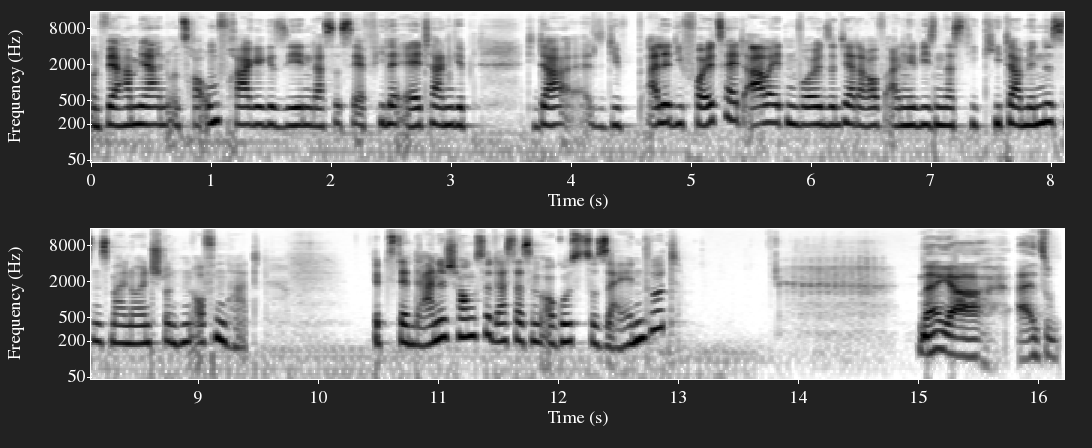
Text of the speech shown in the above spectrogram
Und wir haben ja in unserer Umfrage gesehen, dass es sehr viele Eltern gibt, die da, also die alle, die Vollzeit arbeiten wollen, sind ja darauf angewiesen, dass die Kita mindestens mal neun Stunden offen hat. Gibt es denn da eine Chance, dass das im August so sein wird? Naja, also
